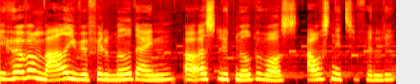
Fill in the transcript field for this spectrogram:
vi håber meget, I vil følge med derinde, og også lytte med på vores afsnit selvfølgelig.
